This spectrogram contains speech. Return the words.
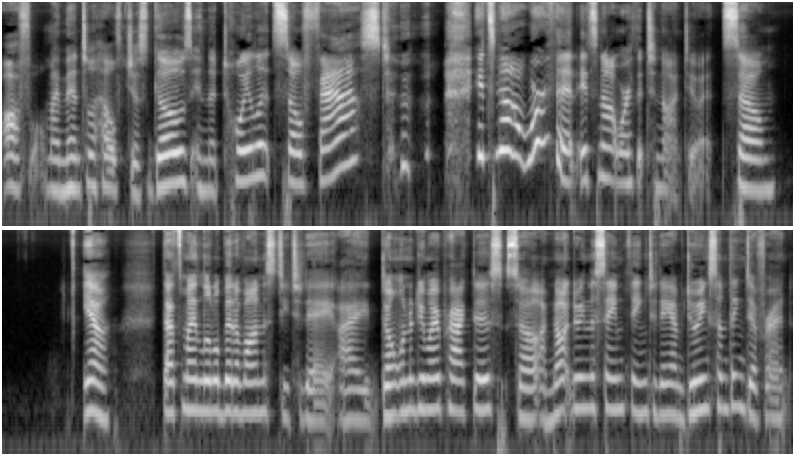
awful. My mental health just goes in the toilet so fast. it's not worth it. It's not worth it to not do it. So, yeah, that's my little bit of honesty today. I don't want to do my practice, so I'm not doing the same thing today. I'm doing something different.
